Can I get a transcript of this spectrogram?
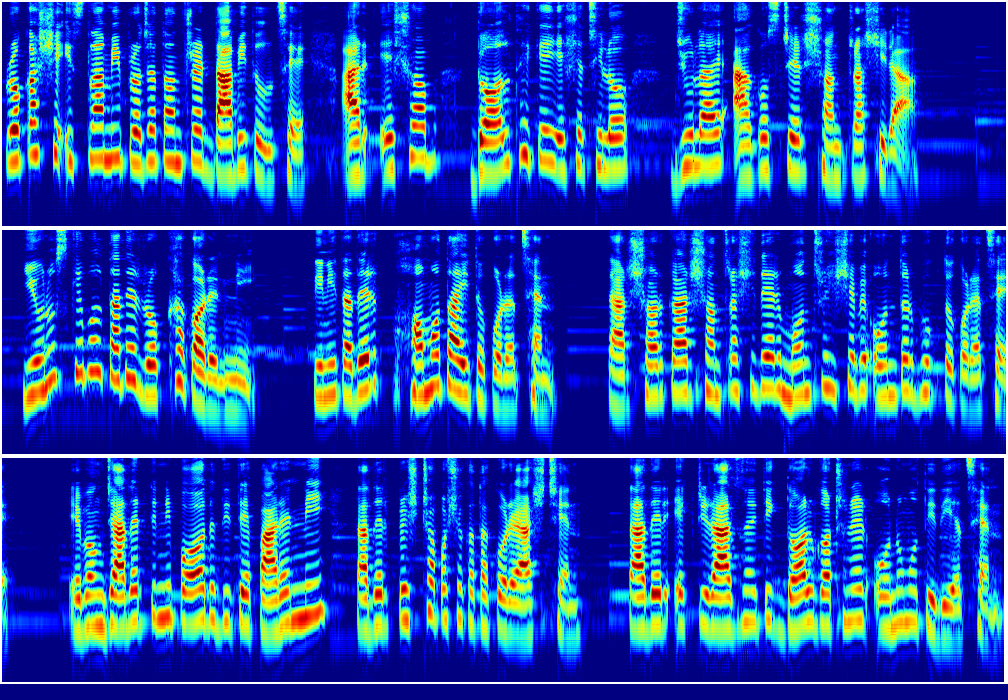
প্রকাশ্যে ইসলামী প্রজাতন্ত্রের দাবি তুলছে। আর এসব দল থেকেই এসেছিল জুলাই আগস্টের সন্ত্রাসীরা। ইউনুস কেবল তাদের রক্ষা করেননি, তিনি তাদের ক্ষমতায়িত করেছেন। তার সরকার সন্ত্রাসীদের মন্ত্রী হিসেবে অন্তর্ভুক্ত করেছে এবং যাদের তিনি পদ দিতে পারেননি, তাদের পৃষ্ঠপোষকতা করে আসছেন। তাদের একটি রাজনৈতিক দল গঠনের অনুমতি দিয়েছেন।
